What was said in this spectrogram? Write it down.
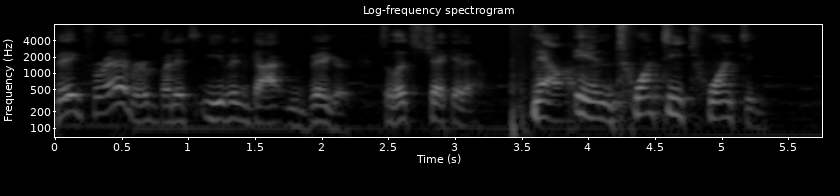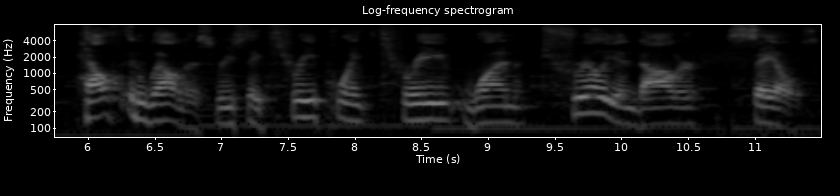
big forever but it's even gotten bigger. So let's check it out. Now in 2020 health and wellness reached a 3.31 trillion dollar sales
